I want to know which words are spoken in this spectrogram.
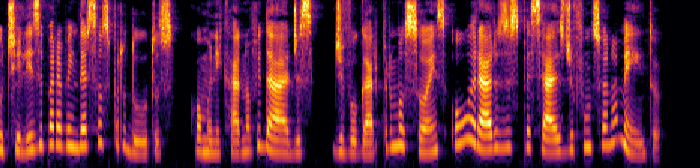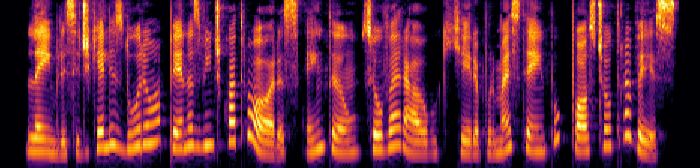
Utilize para vender seus produtos, comunicar novidades, divulgar promoções ou horários especiais de funcionamento. Lembre-se de que eles duram apenas 24 horas, então, se houver algo que queira por mais tempo, poste outra vez.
